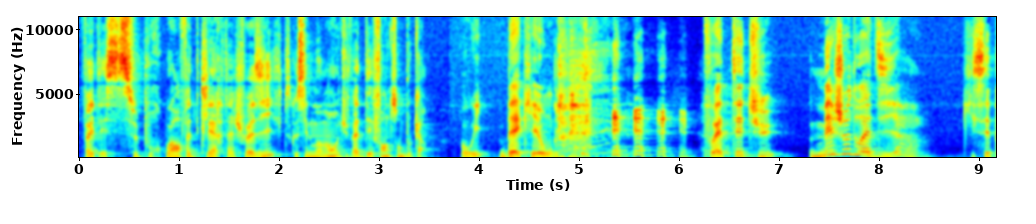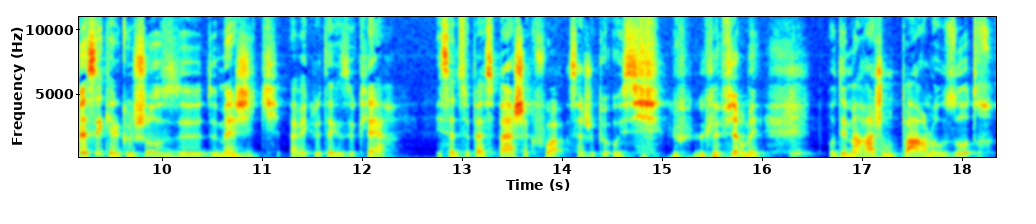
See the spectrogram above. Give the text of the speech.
en fait, et c'est ce pourquoi en fait Claire t'a choisi, parce que c'est le moment où tu vas défendre son bouquin. Oui, bec et ongles. faut être têtu, mais je dois dire qu'il s'est passé quelque chose de, magique avec le texte de Claire. Et ça ne se passe pas à chaque fois, ça je peux aussi l'affirmer. Au démarrage, on parle aux autres.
